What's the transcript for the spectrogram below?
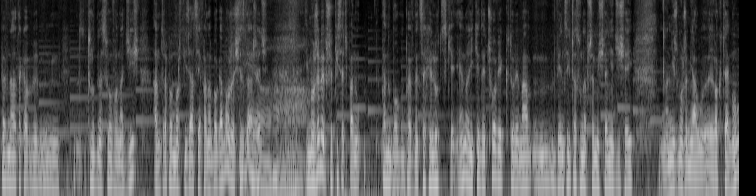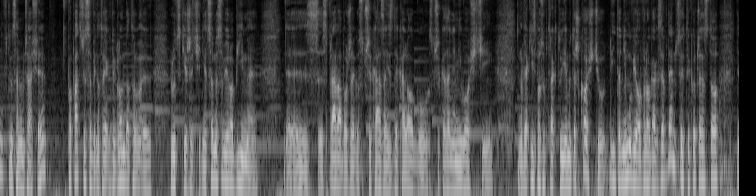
pewna taka trudne słowo na dziś, antropomorfizacja Pana Boga może się zdarzyć. I możemy przypisać Panu, Panu Bogu pewne cechy ludzkie, nie? No i kiedy człowiek, który ma więcej czasu na przemyślenie dzisiaj niż może miał e, rok temu w tym samym czasie, popatrzy sobie na to, jak wygląda to e, ludzkie życie, nie? co my sobie robimy e, z, z prawa Bożego, z przykazań, z dekalogu, z przykazania miłości, w jaki sposób traktujemy też Kościół. I to nie mówię o wrogach zewnętrznych, tylko często e,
